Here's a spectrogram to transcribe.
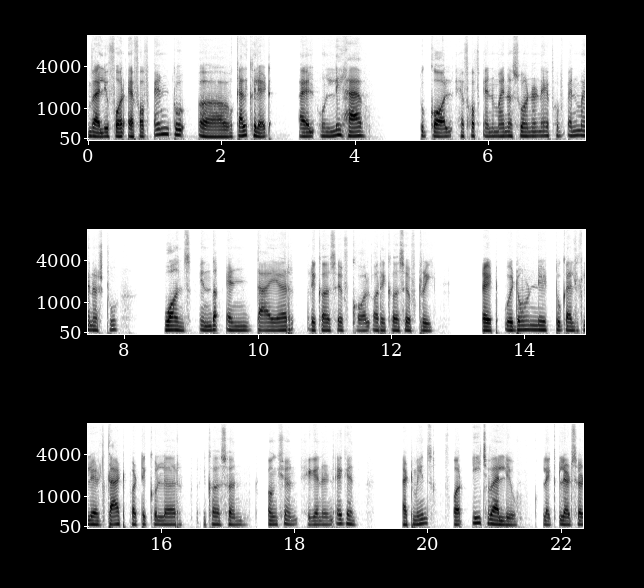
value for f of n to uh, calculate i'll only have to call f of n minus 1 and f of n minus 2 once in the entire recursive call or recursive tree right? We don't need to calculate that particular recursion function again and again. That means for each value like let's say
